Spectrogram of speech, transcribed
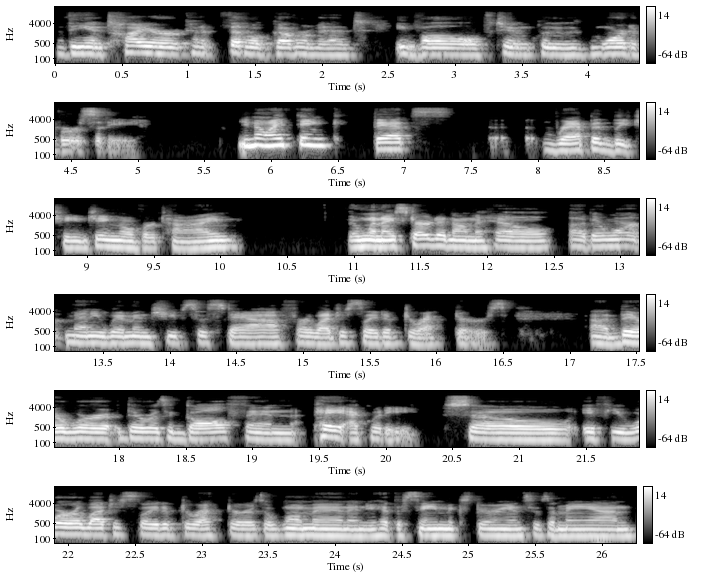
the entire kind of federal government evolve to include more diversity? You know, I think that's uh, rapidly changing over time. And when I started on the Hill, uh, there weren't many women chiefs of staff or legislative directors. Uh, there were there was a gulf in pay equity. So if you were a legislative director as a woman and you had the same experience as a man,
